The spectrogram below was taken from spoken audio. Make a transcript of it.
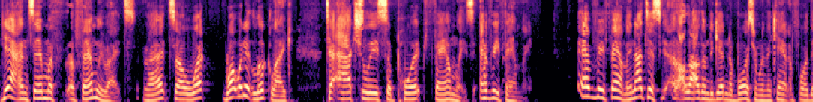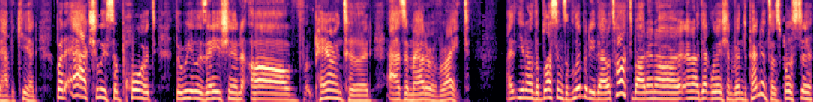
yeah, and same with uh, family rights, right? So what what would it look like to actually support families, every family, every family, not just allow them to get an abortion when they can't afford to have a kid, but actually support the realization of parenthood as a matter of right you know, the blessings of liberty that I talked about in our in our Declaration of Independence are supposed to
